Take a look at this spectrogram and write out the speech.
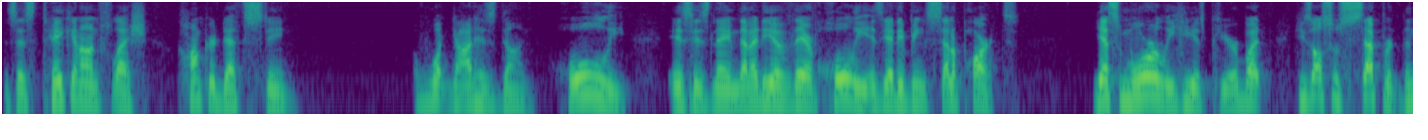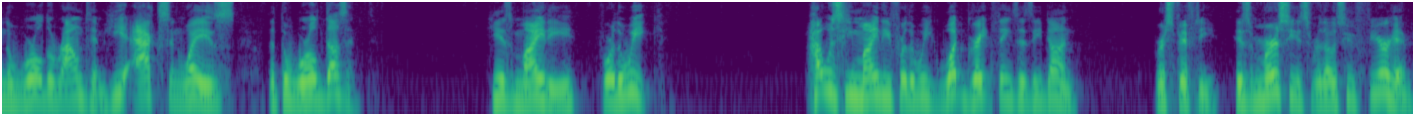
It says, taken on flesh, conquered death's sting of what God has done. Holy is his name. That idea of there of holy is the idea of being set apart. Yes, morally he is pure, but he's also separate than the world around him. He acts in ways that the world doesn't. He is mighty for the weak. How is he mighty for the weak? What great things has he done? Verse 50 His mercy is for those who fear him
